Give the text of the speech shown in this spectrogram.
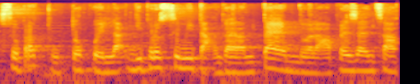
soprattutto quella di prossimità, garantendo la presenza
